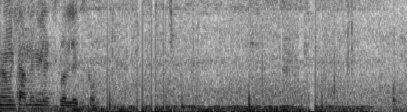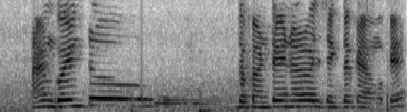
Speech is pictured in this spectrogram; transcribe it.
I'm coming. Let's go. Let's go. I'm going to the container. I'll check the cam. Okay.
